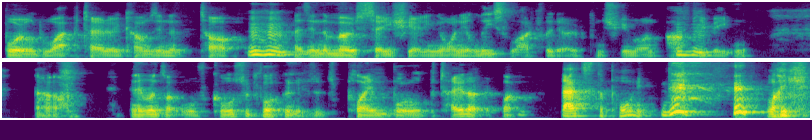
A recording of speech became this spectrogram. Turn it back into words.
boiled white potato comes in at the top, Mhm. as in the most satiating, the one you're least likely to consume on after Mhm. you've eaten. Uh, and everyone's like, well, of course it's going it's plain boiled potato. Like, that's the point. Like,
